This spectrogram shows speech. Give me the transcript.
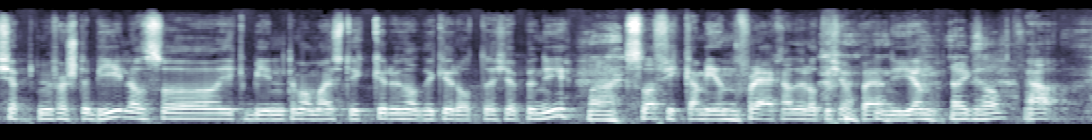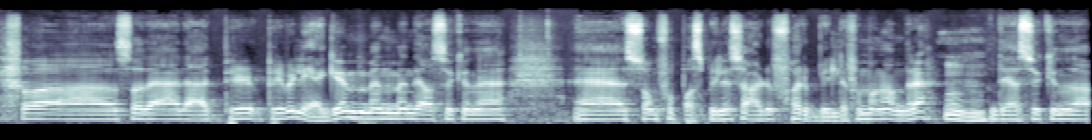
kjøpte min første bil, og så gikk bilen til mamma i stykker, hun hadde ikke råd til å kjøpe ny, Nei. så da fikk jeg min, fordi jeg ikke hadde råd til å kjøpe en ny en. Ja, ikke sant? Ja, så, så det, er, det er et pri privilegium, men, men det å kunne eh, Som fotballspiller så er du forbilde for mange andre. Det å kunne da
